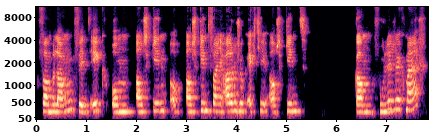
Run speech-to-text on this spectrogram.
van belang, vind ik, om als kind, als kind van je ouders ook echt je als kind kan voelen, zeg maar.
